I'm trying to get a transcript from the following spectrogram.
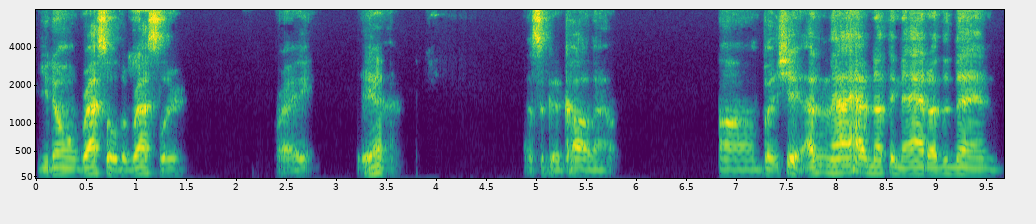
You don't wrestle the wrestler, right? Yeah. Yep. That's a good call out. Um, but shit, other than that, I have nothing to add other than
